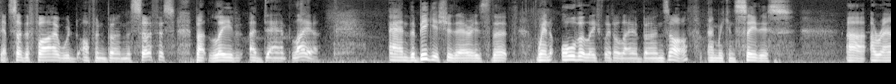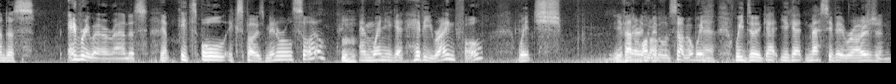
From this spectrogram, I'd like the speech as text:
Yep. so the fire would often burn the surface but leave a damp layer and the big issue there is that when all the leaf litter layer burns off, and we can see this uh, around us, everywhere around us, Yep. it's all exposed mineral soil. Mhm. And when you get heavy rainfall, which You've had a in lot the middle of. of summer, we, Yeah. we do get you get massive erosion.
